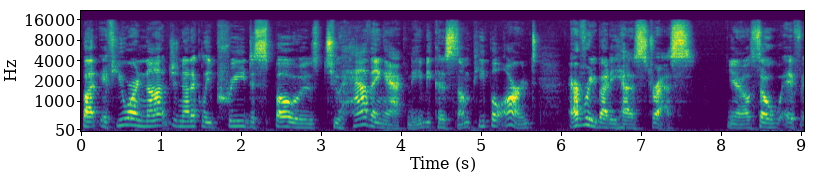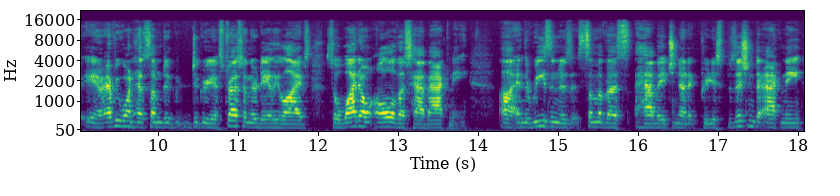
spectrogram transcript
But if you are not genetically predisposed to having acne, because some people aren't, everybody has stress. You know, so if you know everyone has some de- degree of stress in their daily lives, so why don't all of us have acne? Uh, and the reason is that some of us have a genetic predisposition to acne,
